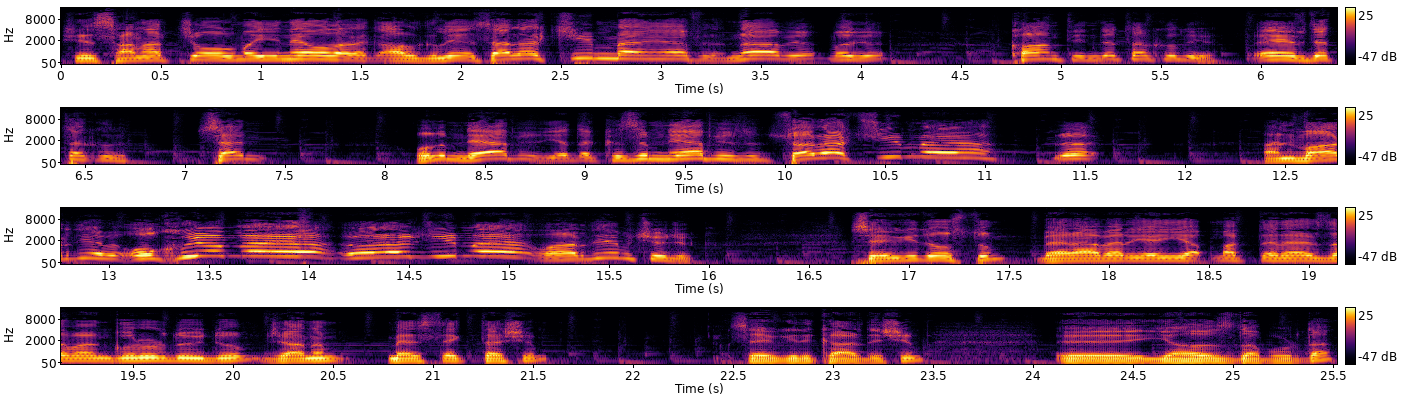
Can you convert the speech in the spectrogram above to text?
şimdi sanatçı olmayı ne olarak algılıyor? Sanatçıyım ben ya falan. Ne yapıyor? Bakın kantinde takılıyor. Evde takılıyor. Sen oğlum ne yapıyorsun ya da kızım ne yapıyorsun? Sanatçıyım ben ya. Ne? Hani vardı ya okuyorum ben ya öğrenciyim ben ya. Vardı ya bir çocuk. Sevgili dostum beraber yayın yapmaktan her zaman gurur duyduğum canım meslektaşım sevgili kardeşim ee, Yağız da burada.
